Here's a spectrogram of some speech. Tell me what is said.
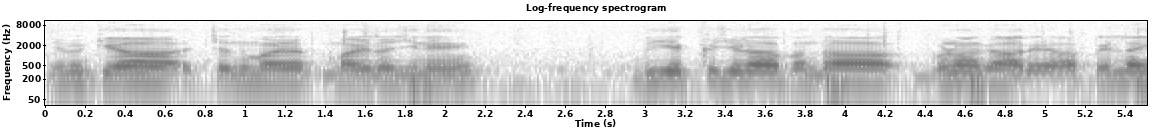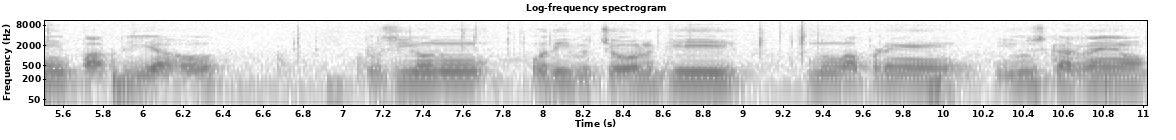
ਜਿਵੇਂ ਕਿਹਾ ਚੰਦੂ ਮਾ- ਮਾਜਰਾ ਜੀ ਨੇ ਵੀ ਇੱਕ ਜਿਹੜਾ ਬੰਦਾ ਗੁਨਾਹਗਾਰ ਆ, ਪਹਿਲਾਂ ਹੀ ਪਾਪੀ ਆ ਉਹ, ਤੁਸੀਂ ਉਹਨੂੰ, ਉਹਦੀ ਵਿਚੋਲਗੀ ਨੂੰ ਆਪਣੇ ਯੂਜ਼ ਕਰ ਰਹੇ ਹੋ।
